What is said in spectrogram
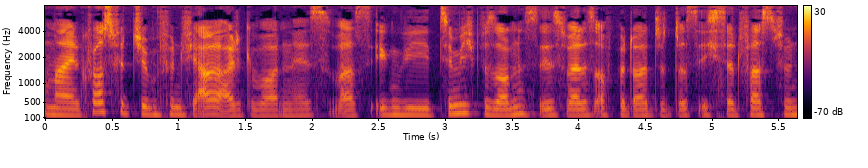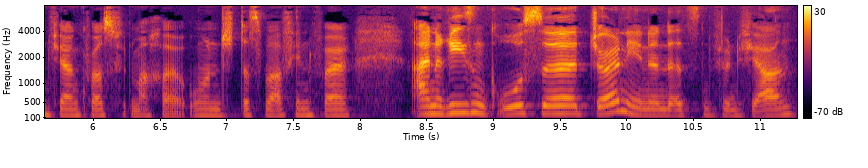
mein CrossFit-Gym fünf Jahre alt geworden ist, was irgendwie ziemlich besonders ist, weil das auch bedeutet, dass ich seit fast fünf Jahren CrossFit mache. Und das war auf jeden Fall eine riesengroße Journey in den letzten fünf Jahren.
